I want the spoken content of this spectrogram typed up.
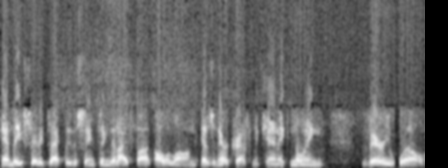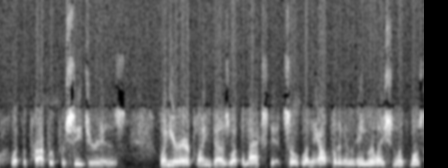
And they said exactly the same thing that I've thought all along as an aircraft mechanic, knowing very well what the proper procedure is when your airplane does what the Max did. So let me, I'll put it in, in relation with most,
